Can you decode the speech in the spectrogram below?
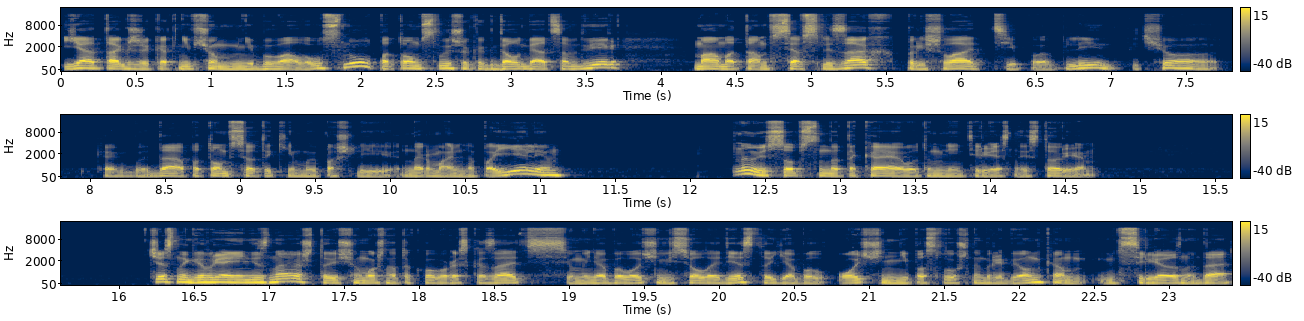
Я также, как ни в чем не бывало, уснул, потом слышу, как долбятся в дверь, мама там вся в слезах пришла, типа, блин, ты чё, как бы, да, потом все-таки мы пошли нормально поели. Ну и, собственно, такая вот у меня интересная история. Честно говоря, я не знаю, что еще можно такого рассказать. У меня было очень веселое детство, я был очень непослушным ребенком, серьезно, да.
